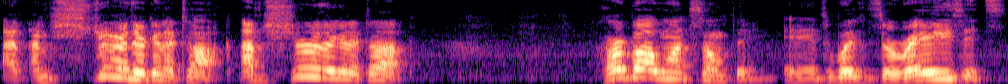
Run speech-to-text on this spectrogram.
I'm sure they're going to talk. I'm sure they're going to talk. Harbaugh wants something, and it's what it's a raise. It's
